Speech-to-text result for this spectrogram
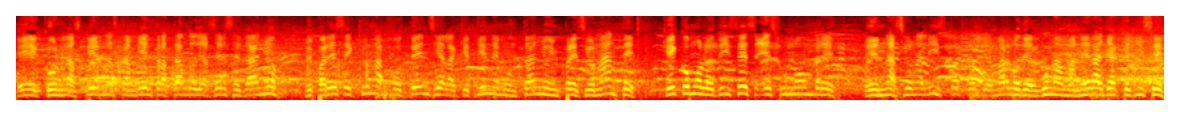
eh, con las piernas también tratando de hacerse daño. Me parece que una potencia la que tiene Montaño impresionante, que como lo dices, es un hombre eh, nacionalista, por llamarlo de alguna manera, ya que dice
